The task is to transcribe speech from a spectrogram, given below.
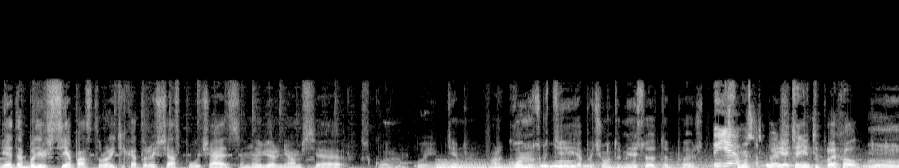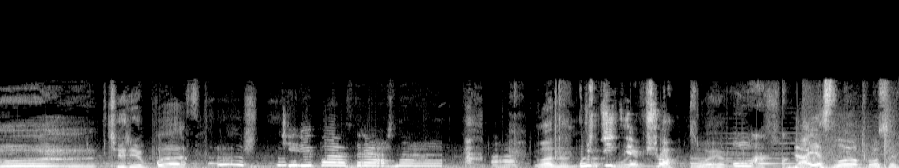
И это были все постройки, которые сейчас получаются. Мы вернемся скоро. Ой, где мы? Арконус, где я? Почему ты меня сюда тпшь? Ты я его я тебя не тупехал? Черепа. Черепа страшно. Ага. Ладно. Пустите, все. Злой Ух. Да, я злой вопросы.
